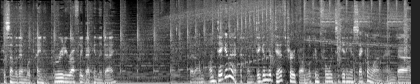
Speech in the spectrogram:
because some of them were painted pretty roughly back in the day. But I'm, I'm digging it. I'm digging the Death Trooper. I'm looking forward to getting a second one, and uh,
